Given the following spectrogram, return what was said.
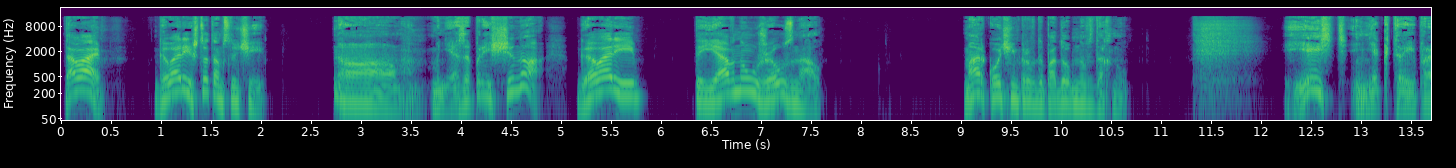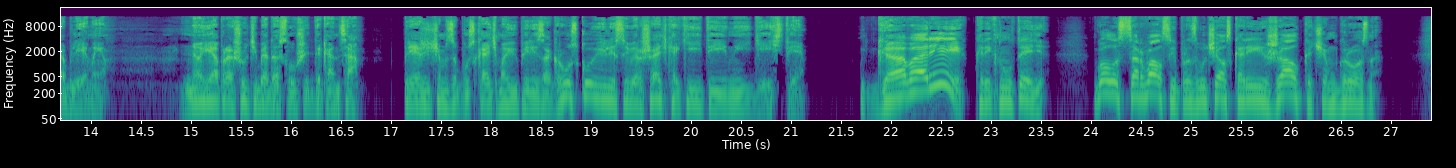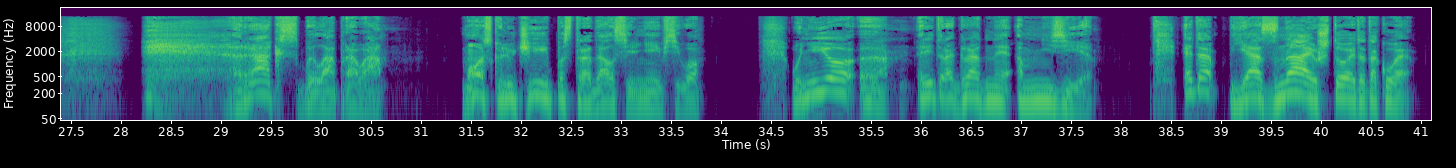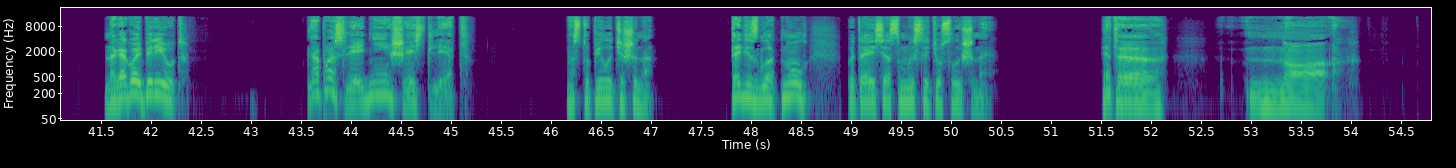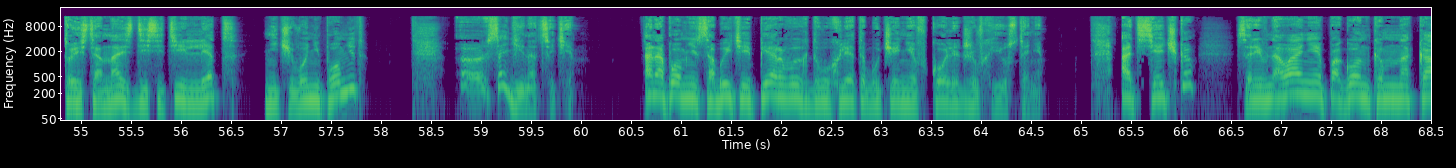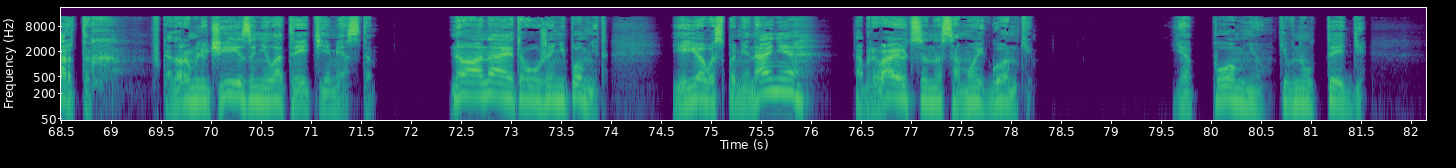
«Давай, говори, что там с Лючией?» «Но мне запрещено». «Говори. Ты явно уже узнал». Марк очень правдоподобно вздохнул. «Есть некоторые проблемы. Но я прошу тебя дослушать до конца, прежде чем запускать мою перезагрузку или совершать какие-то иные действия». «Говори!» — крикнул Тедди. Голос сорвался и прозвучал скорее жалко, чем грозно. Ракс была права. Мозг Лючии пострадал сильнее всего. У нее э, ретроградная амнезия. Это я знаю, что это такое. На какой период? На последние шесть лет. Наступила тишина. Тедди сглотнул, пытаясь осмыслить услышанное. Это... но... То есть она с десяти лет ничего не помнит? Э, с одиннадцати. Она помнит события первых двух лет обучения в колледже в Хьюстоне. Отсечка — соревнование по гонкам на картах, в котором Лючия заняла третье место. Но она этого уже не помнит. Ее воспоминания обрываются на самой гонке. «Я помню», — кивнул Тедди.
